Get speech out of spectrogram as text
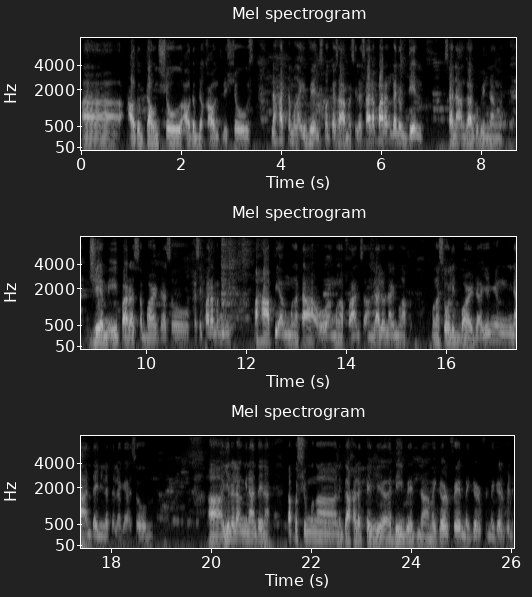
ah, out of town show out of the country shows. Lahat ng mga events magkasama sila. Sana parang ganun din sana ang gagawin ng GMA para sa Barda so kasi para maging ma-happy ang mga tao ang mga fans ang lalo na yung mga mga solid Barda yun yung inaantay nila talaga so Ah, yun na lang ang inaantay na. Tapos yung mga nagkakalat kay uh, David na may girlfriend, may girlfriend, may girlfriend,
